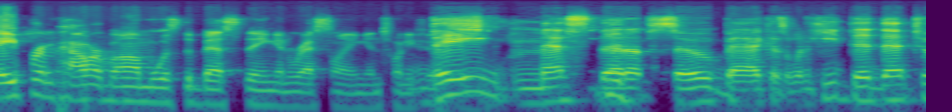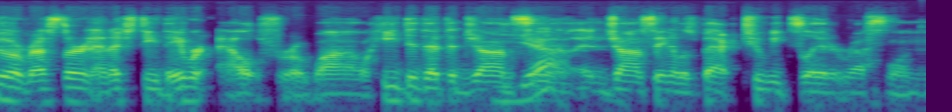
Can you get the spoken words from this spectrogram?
apron power bomb was the best thing in wrestling in 2015. They messed that up so bad because when he did that to a wrestler in NXT, they were out for a while. He did that to John yeah. Cena, and John Cena was back two weeks later wrestling.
